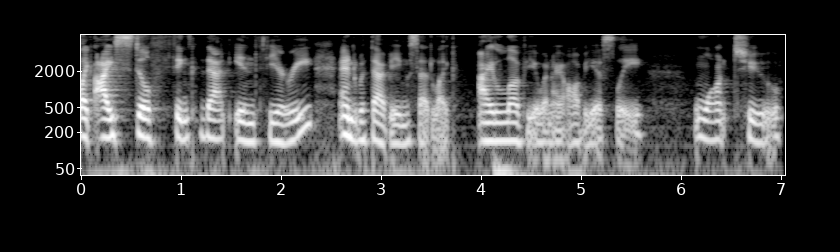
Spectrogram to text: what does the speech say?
like I still think that in theory. And with that being said, like I love you and I obviously want to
